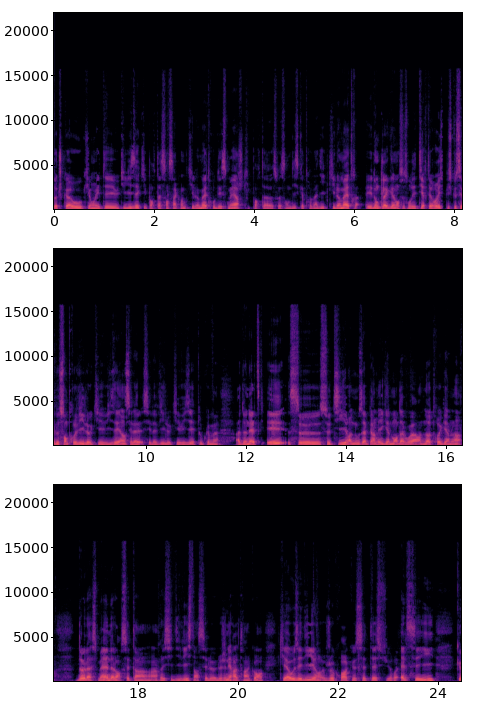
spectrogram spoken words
Tochkaou qui ont été utilisés, qui portent à 150 km, ou des Smerch qui portent à 70-90 km. Et donc là également, ce sont des tirs terroristes, puisque c'est le centre-ville qui est visé, hein, c'est la, ville qui est visée, tout comme à Donetsk. Et ce, tir nous a permis également d'avoir notre gamelin de la semaine. Alors c'est un, récidiviste, hein, c'est le, général Trinquant, qui a osé dire, je crois que c'était sur LCI, que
